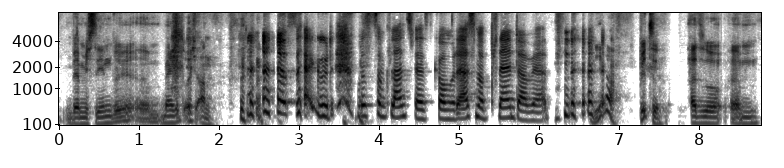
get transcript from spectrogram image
wer mich sehen will, äh, meldet euch an. Sehr gut. Muss zum Pflanzfest kommen oder erstmal Planter werden. ja, bitte. Also ähm,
